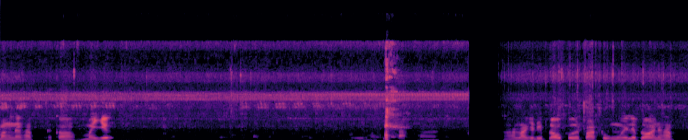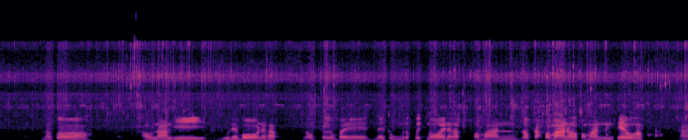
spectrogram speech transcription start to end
มั่งนะครับ แต่ก็ไม่เยอะตักมาอ่าหลังจากที่เราเปิดปากถุงไว้เรียบร้อยนะครับ แล้วก็เอาน้ำที่อยู่ในบ่อนะครับ เราเติมไปในถุงสักเล็กน้อยนะครับ ประมาณเรากะประมาณนะครับประมาณหนึ่งแก้วครับ อ่า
